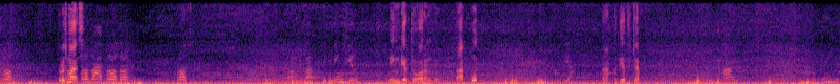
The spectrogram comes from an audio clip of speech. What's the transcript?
Terus. Terus, Mas. Terus, Mas, terus, terus. Terus. Orang juga minggir. Minggir tuh orang tuh. Takut. Takut dia tuh. Ah. Dia minggir.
